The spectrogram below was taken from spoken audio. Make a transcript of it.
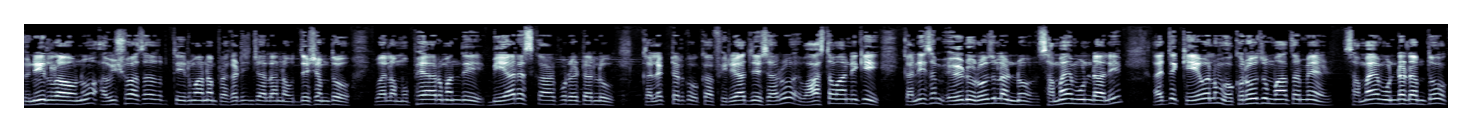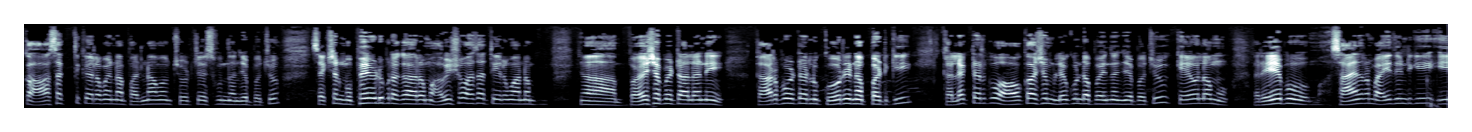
సునీల్ రావును అవిశ్వాస తీర్మానం ప్రకటించాలన్న ఉద్దేశంతో ఇవాళ ముప్పై ఆరు మంది బీఆర్ఎస్ కార్పొరేటర్లు కలెక్టర్కు ఒక ఫిర్యాదు చేశారు. వాస్తవానికి కనీసం ఏడు రోజులను సమయం ఉండాలి. అయితే కేవలం ఒకరోజు మాత్రమే సమయం ఉండడంతో ఒక ఆసక్తికరమైన పరిణామం చోటు చేసుకుందని చెప్పొచ్చు. సెక్షన్ ముప్పై ఏడు ప్రకారం అవిశ్వాస తీర్మానం ప్రవేశపెట్టాలని కార్పొరేటర్లు కోరినప్పటికీ కలెక్టర్కు అవకాశం లేకుండా పోయిందని చెప్పొచ్చు. కేవలం రేపు సాయంత్రం ఐదింటికి ఈ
